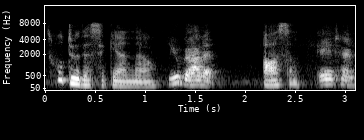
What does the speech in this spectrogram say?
So we'll do this again, though. You got it. Awesome. Anytime.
